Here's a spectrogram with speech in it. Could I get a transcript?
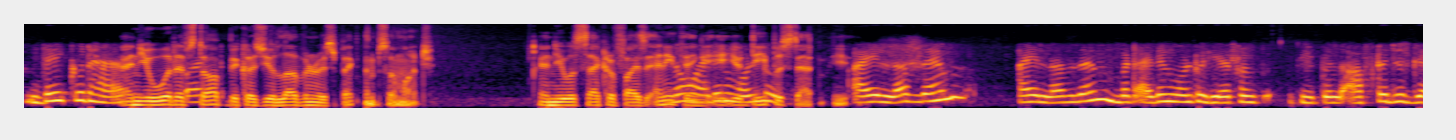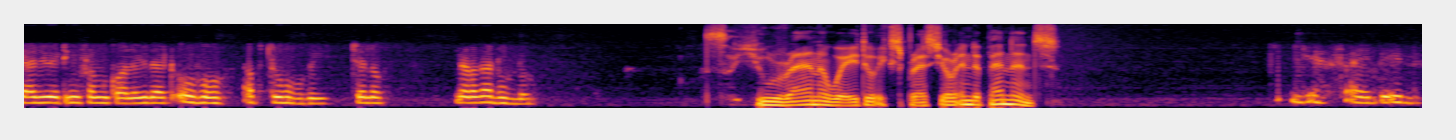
They could have. And you would have stopped because you love and respect them so much. And you will sacrifice anything no, your deepest at. I love them. I love them, but I didn't want to hear from people after just graduating from college that, oh, ho, to. Chalo. So you ran away to express your independence. Yes, I did.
